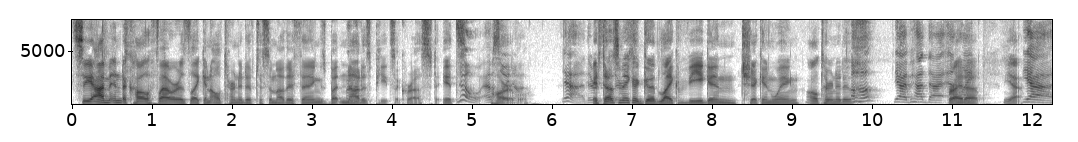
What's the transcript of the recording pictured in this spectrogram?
See, I'm into cauliflower as like an alternative to some other things, but not as pizza crust. It's No, absolutely not. horrible. yeah. It does make a good like vegan chicken wing alternative, Uh huh. Yeah, I've had that. and, fried like, up. Yeah. Yeah.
